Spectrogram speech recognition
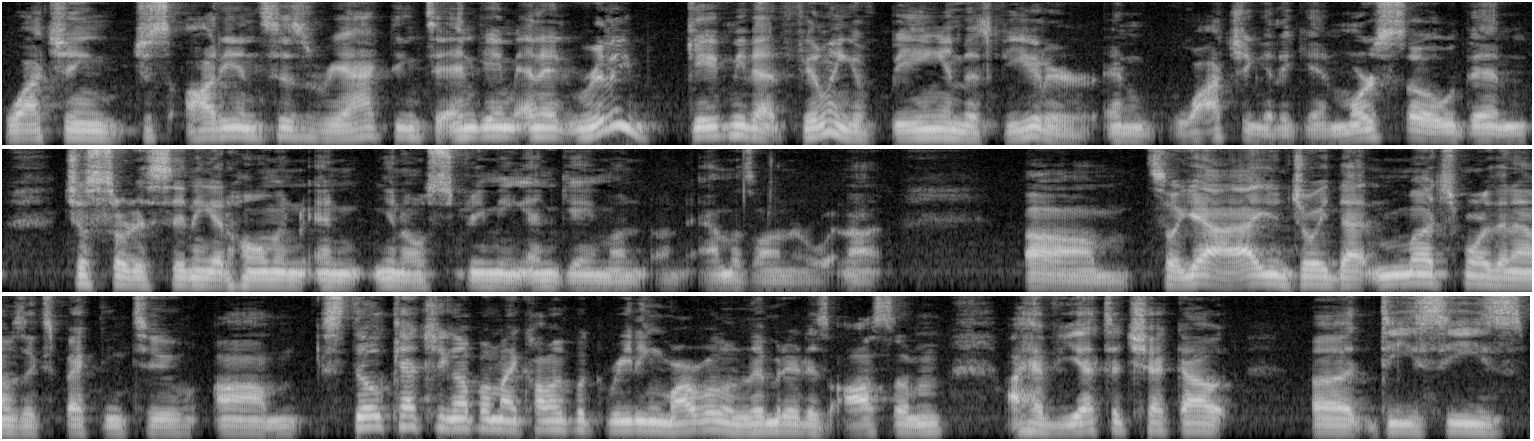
watching just audiences reacting to Endgame, and it really gave me that feeling of being in the theater and watching it again, more so than just sort of sitting at home and, and you know streaming Endgame on, on Amazon or whatnot. Um, so yeah, I enjoyed that much more than I was expecting to. Um, still catching up on my comic book reading. Marvel Unlimited is awesome. I have yet to check out uh, DC's,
